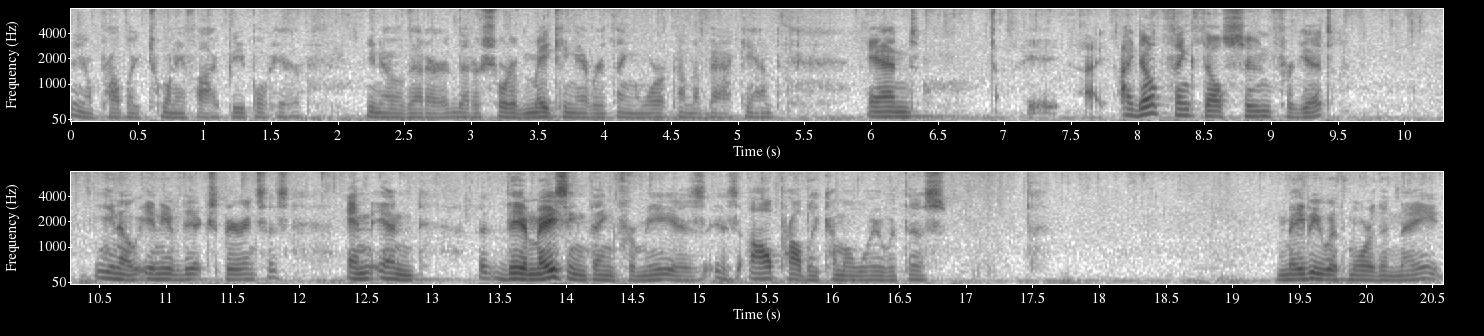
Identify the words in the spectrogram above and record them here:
you know probably 25 people here, you know that are that are sort of making everything work on the back end, and I, don't think they'll soon forget, you know, any of the experiences. And and the amazing thing for me is is I'll probably come away with this maybe with more than they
